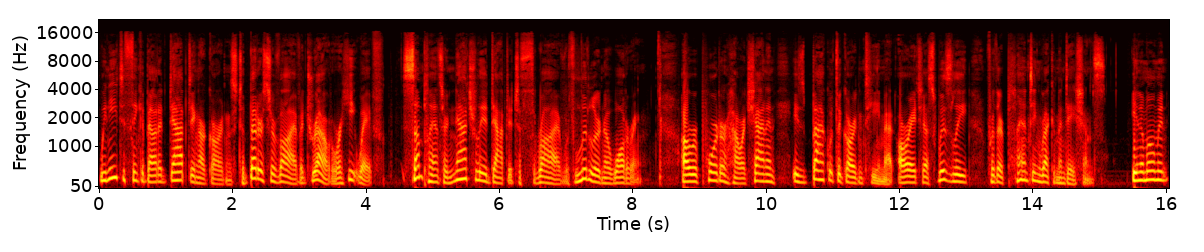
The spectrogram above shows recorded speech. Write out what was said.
we need to think about adapting our gardens to better survive a drought or a heat wave. Some plants are naturally adapted to thrive with little or no watering. Our reporter Howard Shannon is back with the garden team at RHS Wisley for their planting recommendations. In a moment,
